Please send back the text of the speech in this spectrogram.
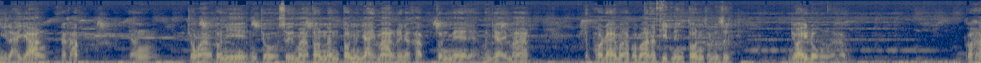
มีหลายอย่างนะครับ อย่างจงอางต้นนี้ลุงโจซื้อมาตอนนั้นต้นมันใหญ่มากเลยนะครับ ต้นแม่เนี่ยมันใหญ่มาก แต่พอได้มาประมาณอาทิตย์หนึ่งต้นก็รู้สึกย่อยลงนะครับ ก็หา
